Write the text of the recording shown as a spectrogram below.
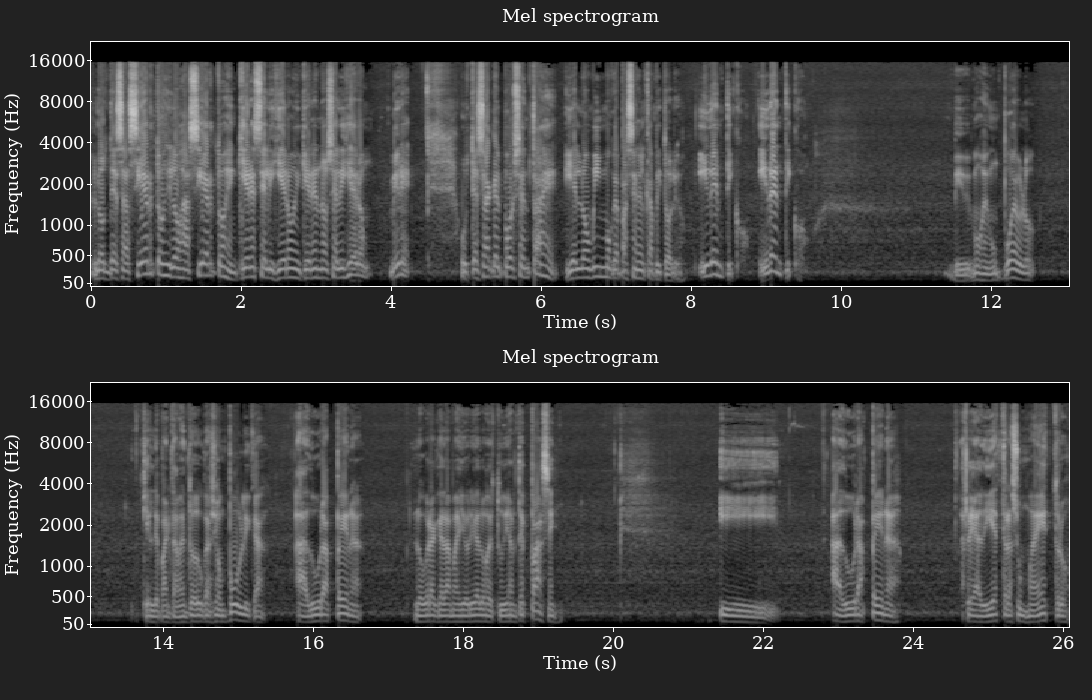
Los desaciertos y los aciertos en quienes se eligieron y quienes no se eligieron. Mire, Usted saca el porcentaje y es lo mismo que pasa en el Capitolio. Idéntico, idéntico. Vivimos en un pueblo que el Departamento de Educación Pública, a duras penas, logra que la mayoría de los estudiantes pasen. Y a duras penas readiestra a sus maestros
